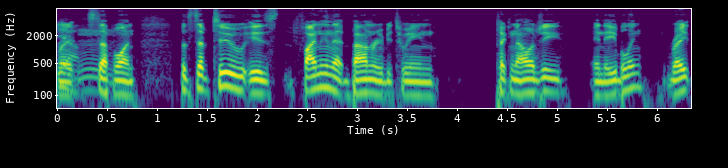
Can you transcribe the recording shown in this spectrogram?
right? Yeah. Step one, but step two is finding that boundary between technology enabling, right?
